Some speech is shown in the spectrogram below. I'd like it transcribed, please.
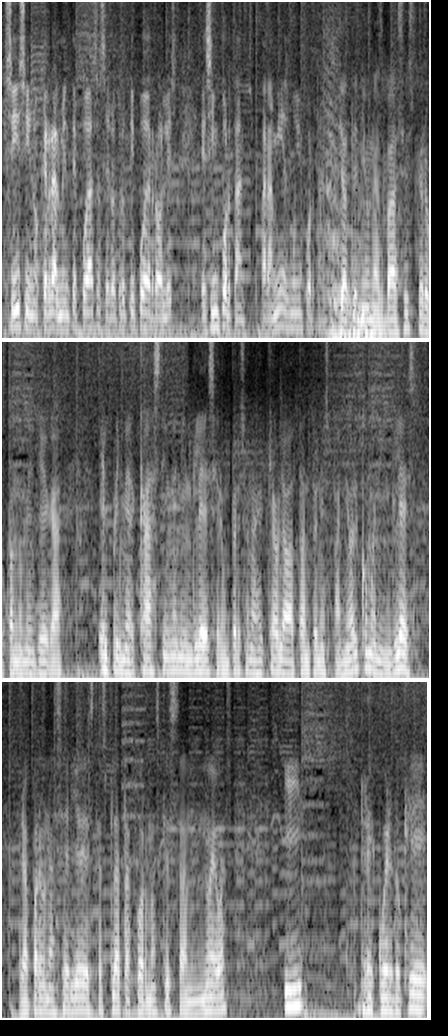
sí, sino que realmente puedas hacer otro tipo de roles, es importante. Para mí es muy importante. Ya tenía unas bases, pero cuando me llega el primer casting en inglés, era un personaje que hablaba tanto en español como en inglés. Era para una serie de estas plataformas que están nuevas y recuerdo que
